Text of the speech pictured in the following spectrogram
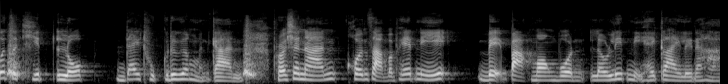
ก็จะคิดลบ ได้ทุกเรื่องเหมือนกัน เพราะฉะนั้นคนสามประเภทนี้เบะปากมองบนแล้วรีบหนีให้ไกลเลยนะคะ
